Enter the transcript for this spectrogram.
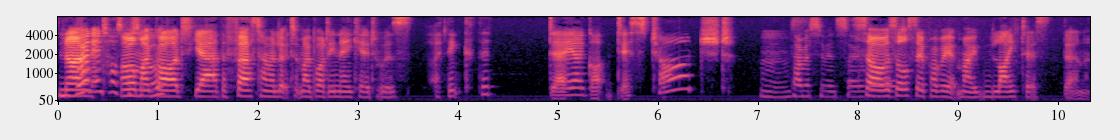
No. went into hospital. Oh my god, yeah. The first time I looked at my body naked was, I think, the day I got discharged. That must have been so. So I was also probably at my lightest then.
